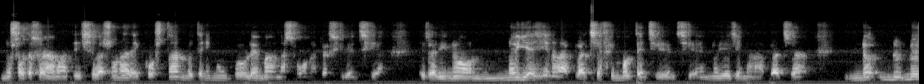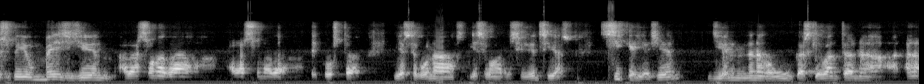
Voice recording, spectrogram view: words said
nosaltres ara mateix a la zona de costa no tenim un problema en la segona residència. És a dir, no, no hi ha gent a la platja fent molta incidència, eh? no hi ha gent a la platja, no, no, no es veu més gent a la zona de, a la zona de, de costa i a, segones, i a segones residències, sí que hi ha gent, gent en algun cas que va entrar a, a,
